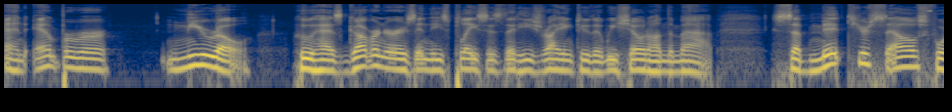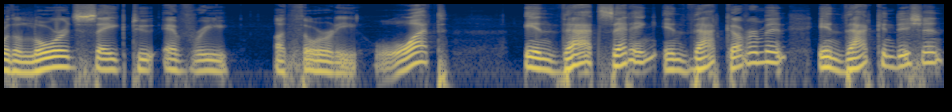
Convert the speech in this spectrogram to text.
and Emperor Nero, who has governors in these places that he's writing to that we showed on the map. Submit yourselves for the Lord's sake to every authority. What? In that setting, in that government, in that condition,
